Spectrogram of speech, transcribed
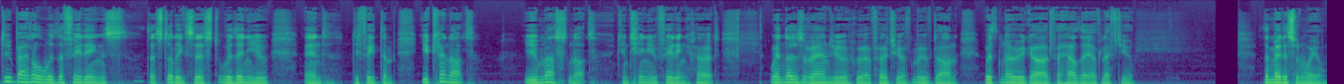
Do battle with the feelings that still exist within you and defeat them. You cannot, you must not continue feeling hurt when those around you who have hurt you have moved on with no regard for how they have left you. The Medicine Wheel.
